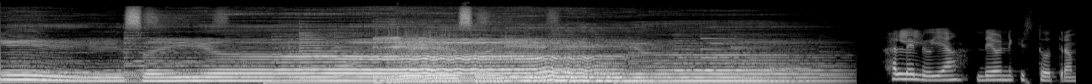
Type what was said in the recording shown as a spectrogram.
యేసయ్యా దేవునికి స్తోత్రం.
